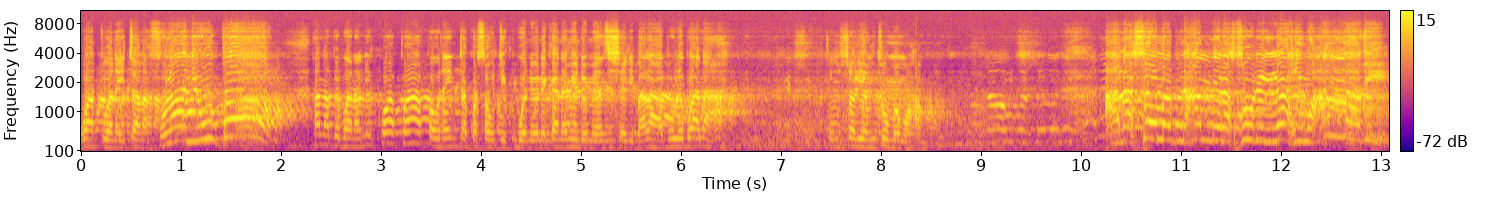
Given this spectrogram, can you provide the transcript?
watu wanaitana fulani upo. Anaambia bwana niko hapa hapa. Unaita kwa sauti kubwa nionekana mimi ndo nimeanzisha ile balaa bure bwana. Tumswalie mtume muhammad. Anasema ibn ammi rasulillahi muhammadi.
